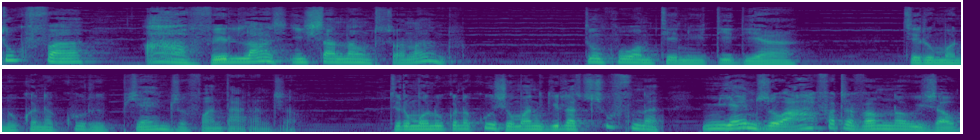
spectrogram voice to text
toky fa ahavelona azy isan'andro san'andro tompo ao amin'n'ity anio ity dia jereo manokana koa ireo mpiaino izao fandarana izao jereo manokana koa izao manongilatsofina mihaino izao afatra avy aminao izao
